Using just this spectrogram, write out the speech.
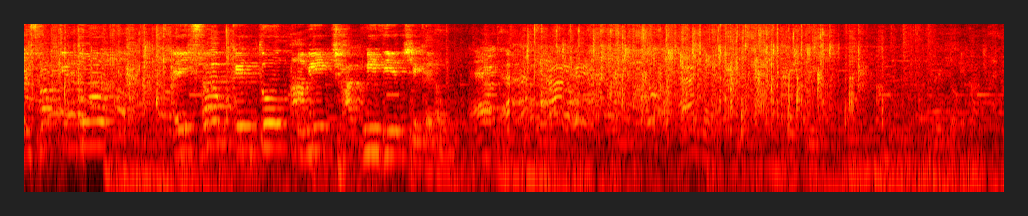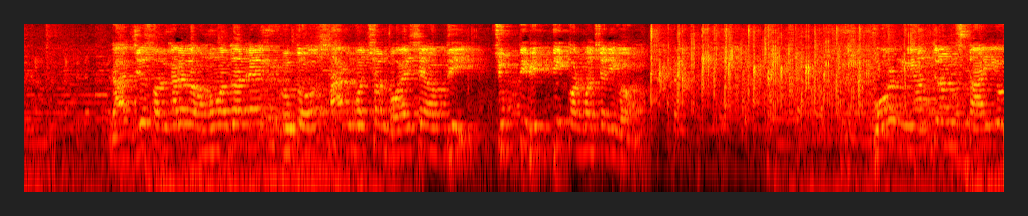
এইসব কিন্তু এইসব কিন্তু আমি ছাকনি দিয়ে ছেঁকে নেব। রাজ্য সরকারের অনুমোদনে কৃত ষাট বছর বয়সে অবধি চুক্তিভিত্তিক কর্মচারীগণ। বোর্ড নিয়ন্ত্রণ স্থায়ী ও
